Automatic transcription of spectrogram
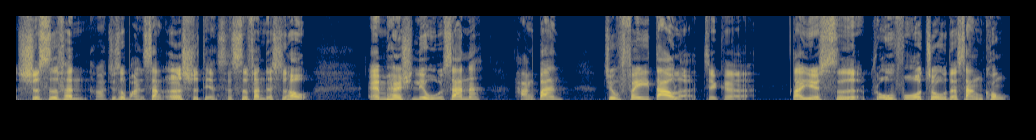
十四分啊，就是晚上二十点十四分的时候，MH 六五三呢航班。就飞到了这个大约是柔佛州的上空。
